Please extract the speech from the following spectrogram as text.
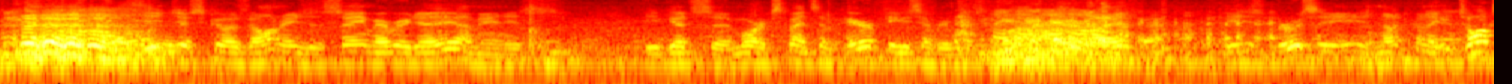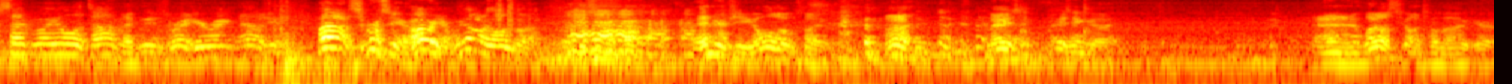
He just goes on, he's the same every day. I mean, he's, he gets a more expensive hairpiece every once in a while. He's Brucey, he's not gonna, he talks that way all the time, like he's right here right now. He goes, Ah, it's Brucey, how are you? We got all Energy all over the time. Amazing, amazing guy. And what else do you want to talk about here?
